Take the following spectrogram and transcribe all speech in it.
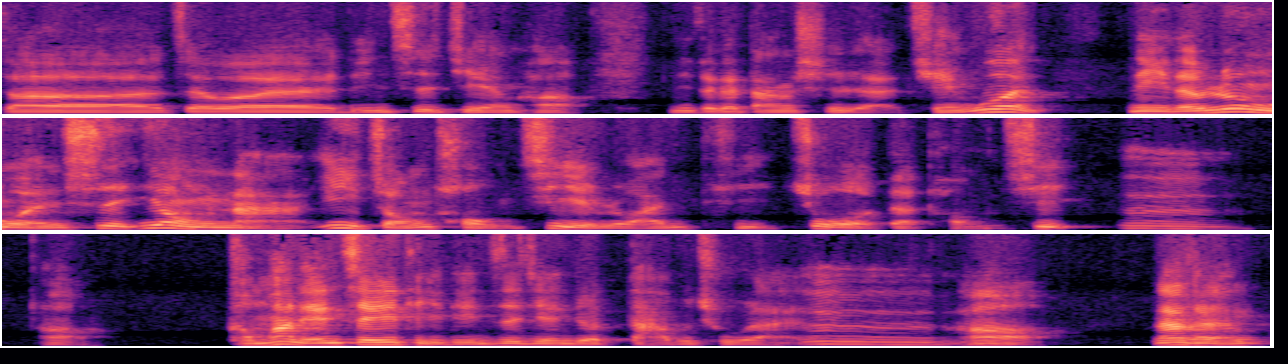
呃，这位林志坚哈，你这个当事人，请问你的论文是用哪一种统计软体做的统计？嗯，啊，恐怕连这一题林志坚就答不出来了。嗯，啊，那可能。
